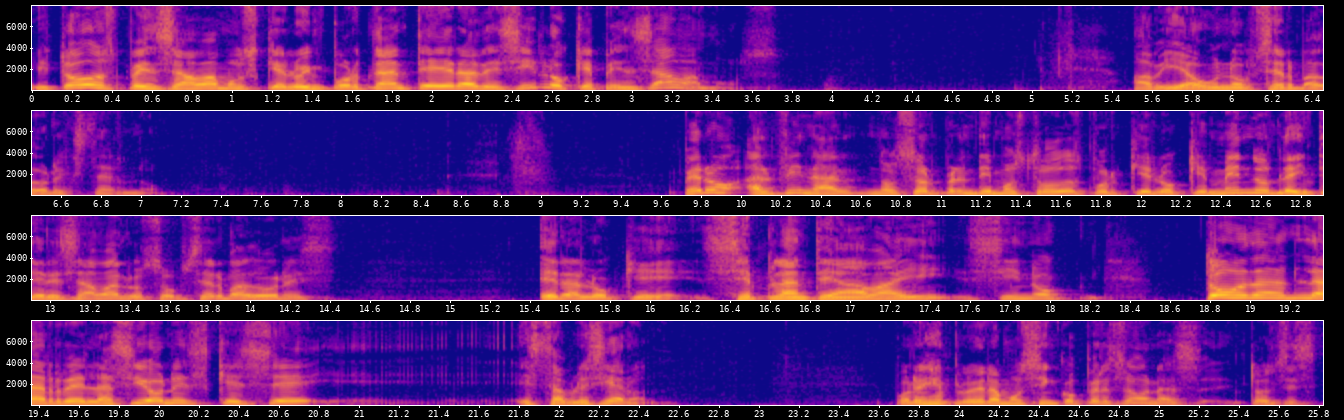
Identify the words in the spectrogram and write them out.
y todos pensábamos que lo importante era decir lo que pensábamos. Había un observador externo. Pero al final nos sorprendimos todos porque lo que menos le interesaba a los observadores era lo que se planteaba ahí, sino todas las relaciones que se establecieron. Por ejemplo, éramos cinco personas, entonces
